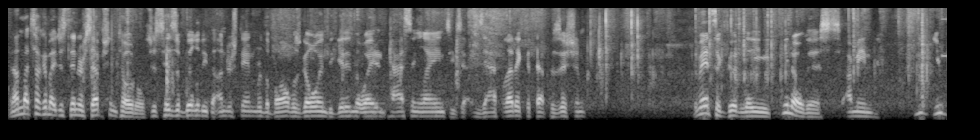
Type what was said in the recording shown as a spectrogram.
And I'm not talking about just interception totals, just his ability to understand where the ball was going, to get in the way in passing lanes. He's, he's athletic at that position. I mean, it's a good league. You know this. I mean, you, you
